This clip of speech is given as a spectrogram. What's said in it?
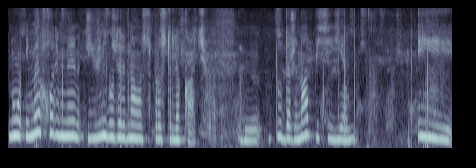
Ну, і ми ходимо, і він буде нас просто лякати. Тут навіть надписи є. І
